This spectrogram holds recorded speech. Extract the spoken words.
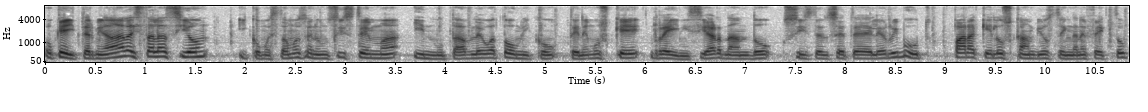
Ok, terminada la instalación y como estamos en un sistema inmutable o atómico, tenemos que reiniciar dando systemctl reboot para que los cambios tengan efecto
